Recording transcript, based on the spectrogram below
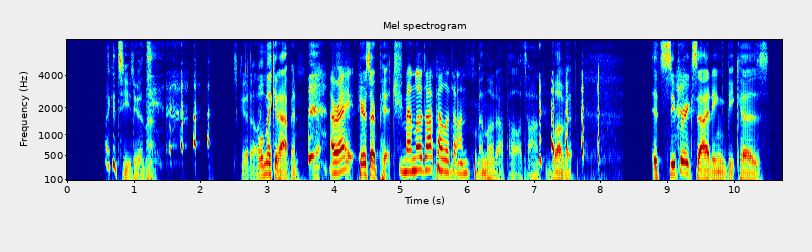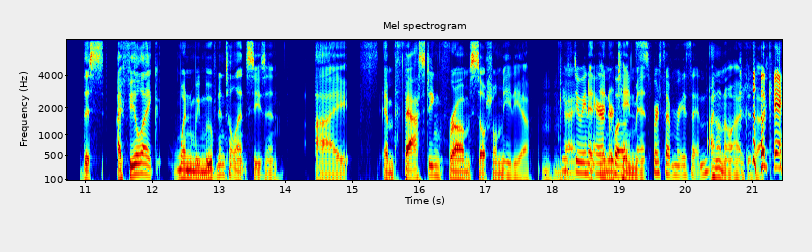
I could see you doing that. It's good. I We'll like make it happen. All right. Here's our pitch. Menlo.peloton. Menlo.peloton. Love it. It's super exciting because this, I feel like when we moved into Lent season, I f- am fasting from social media. Mhm. He's doing And air entertainment. quotes for some reason. I don't know why I did that. okay.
